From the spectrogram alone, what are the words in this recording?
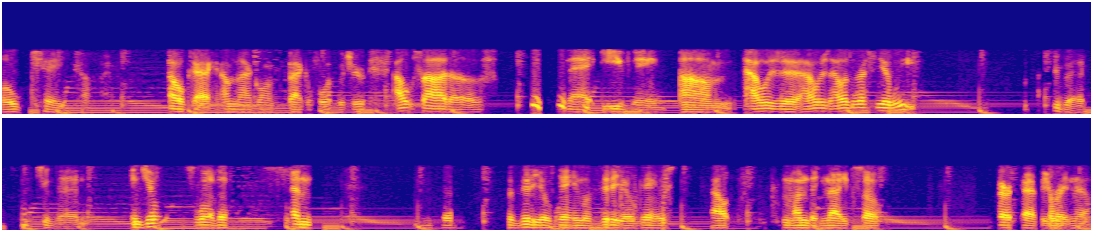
okay time. Okay, I'm not going back and forth with you. Outside of that evening, um, how was it? how was how was the rest of your week? Too bad, too bad. Enjoy this weather and the, the video game of video games out Monday night. So very happy right now.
